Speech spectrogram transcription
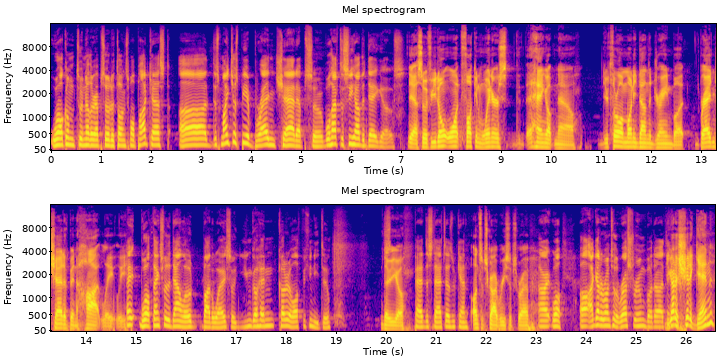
Welcome to another episode of Talking Small Podcast. Uh, this might just be a Brad and Chad episode. We'll have to see how the day goes. Yeah, so if you don't want fucking winners, hang up now. You're throwing money down the drain, but Brad and Chad have been hot lately. Hey, well, thanks for the download, by the way. So you can go ahead and cut it off if you need to. There you go. Pad the stats as we can. Unsubscribe, resubscribe. All right. Well, uh, I got to run to the restroom, but uh, I think You got to shit again?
